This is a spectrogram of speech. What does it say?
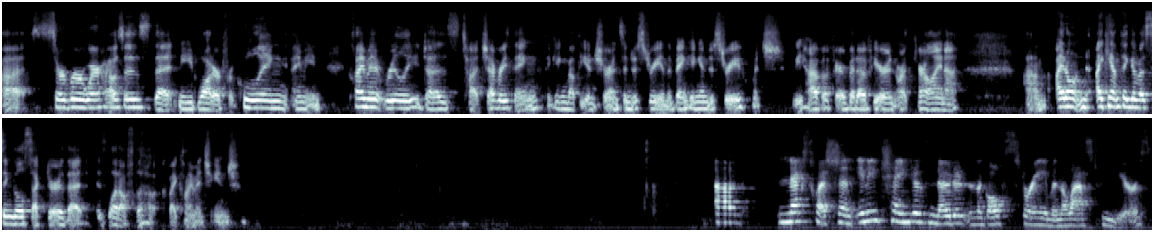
uh, server warehouses that need water for cooling. I mean, climate really does touch everything, thinking about the insurance industry and the banking industry, which we have a fair bit of here in North Carolina. Um, I don't, I can't think of a single sector that is let off the hook by climate change. Um, next question, any changes noted in the Gulf Stream in the last few years?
